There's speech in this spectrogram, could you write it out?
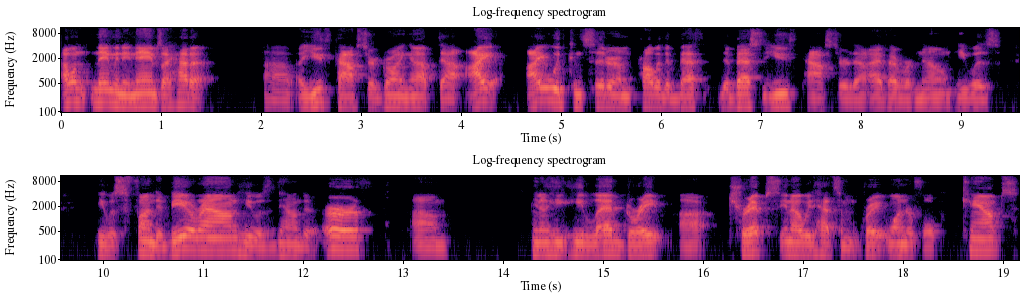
I won't name any names. I had a, uh, a youth pastor growing up that I, I would consider him probably the best, the best youth pastor that I've ever known. He was, he was fun to be around. He was down to earth. Um, you know, he, he led great uh, trips. You know, we had some great, wonderful camps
